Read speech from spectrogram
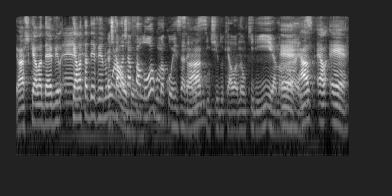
Eu acho que ela deve. que ela tá devendo um Acho que ela já falou alguma coisa, né? Sabe? Nesse sentido que ela não queria mais. É, ela, ela- é,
